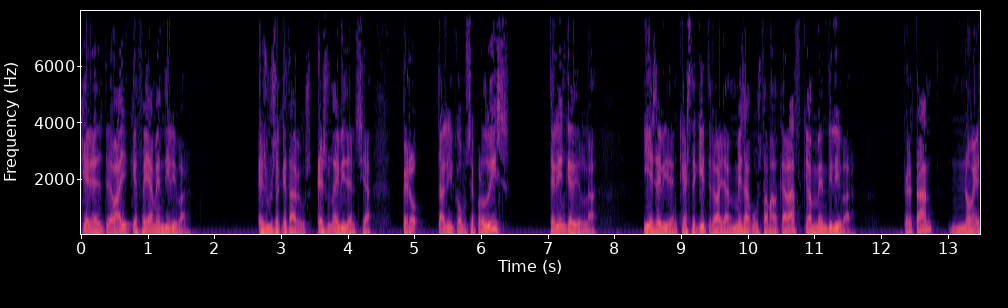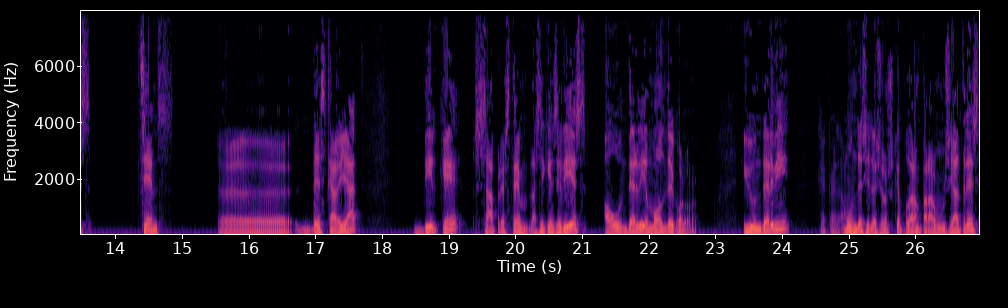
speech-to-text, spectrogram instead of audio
que en el treball que feia Mendilibar és un secret a veus, és una evidència. Però tal i com se produís tenien que dir-la i és evident que aquest equip treballa més a gust amb Alcaraz que amb Mendilibar. Per tant, no és gens eh, descabellat dir que s'aprestem d'ací 15 dies a un derbi molt de color. I un derbi que per damunt de situacions que podran parar uns i altres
